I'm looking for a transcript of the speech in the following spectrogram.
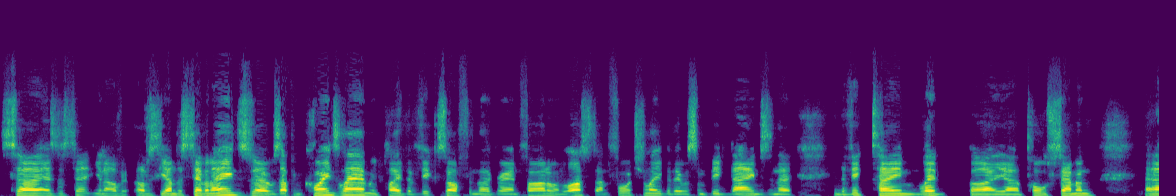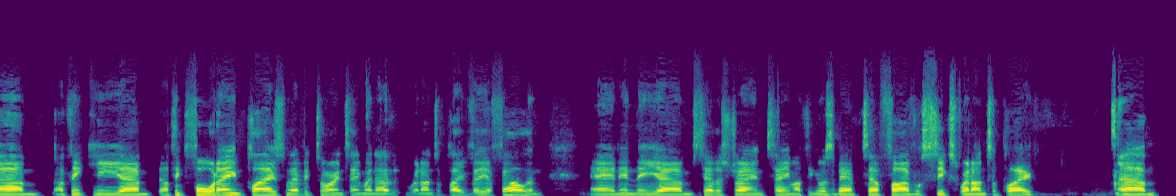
so, as I said, you know, obviously under 17s, uh, was up in Queensland. We played the Vics off in the grand final and lost, unfortunately. But there were some big names in the in the Vic team, led by uh, Paul Salmon. Um, I think he, um, I think 14 players from the Victorian team went on, went on to play VFL, and and in the um, South Australian team, I think it was about uh, five or six went on to play um,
